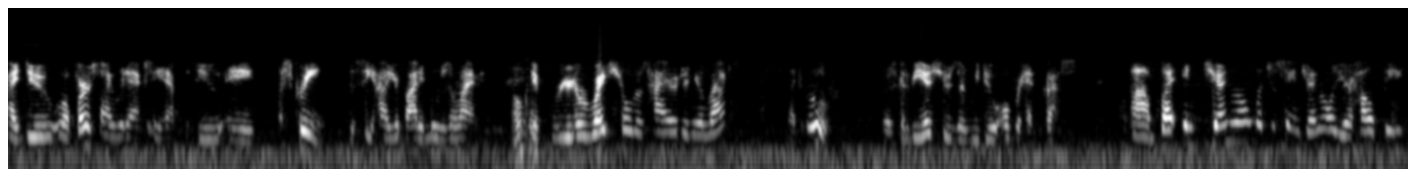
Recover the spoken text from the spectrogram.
I do, well, first I would actually have to do a, a screen to see how your body moves in alignment. Okay. If your right shoulder is higher than your left, like, ooh, there's going to be issues if we do overhead press. Um, but in general, let's just say in general, you're healthy,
